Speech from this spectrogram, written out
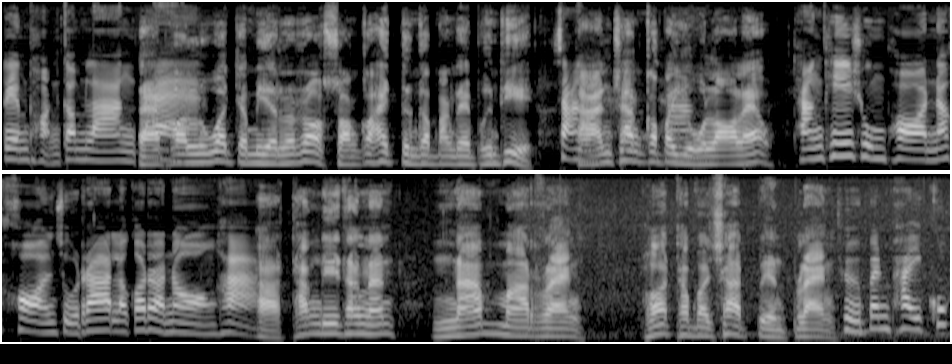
เตรียมถอนกำลัง แต่พอรู้ว่าจะมีระลอกสองก็ให้ตึงกำลังในพื้นที่สั่ง ฐานช่างก็ไปอยู่รอแล้ว ทั้งที่ชุมพรนครสุราษฎร์แล้วก็ระนองค่ะ อ่าทั้งนี้ทั้งนั้นน้ำมาแรง เพราะธรรมชาติเปลี่ยนแปลง ถือเป็นภัยคุก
